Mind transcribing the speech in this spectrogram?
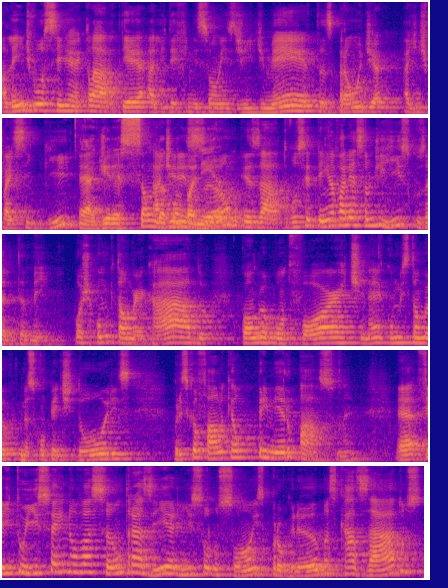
Além de você, é claro, ter ali definições de, de metas, para onde a, a gente vai seguir, É a direção a da direção, companhia. exato. Você tem avaliação de riscos ali também. Poxa, como está o mercado? Qual é o meu ponto forte? Né? Como estão meu, meus competidores? Por isso que eu falo que é o primeiro passo. Né? É, feito isso, é a inovação trazer ali soluções, programas casados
